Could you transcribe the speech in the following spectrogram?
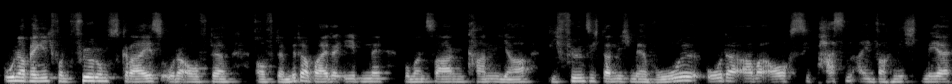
unabhängig von Führungskreis oder auf der, auf der Mitarbeiterebene, wo man sagen kann, ja, die fühlen sich dann nicht mehr wohl oder aber auch, sie passen einfach nicht mehr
